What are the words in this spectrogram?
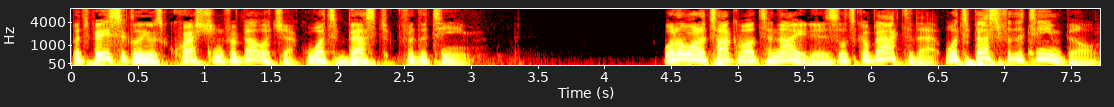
But basically, it was a question for Belichick What's best for the team? What I want to talk about tonight is let's go back to that. What's best for the team, Bill?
